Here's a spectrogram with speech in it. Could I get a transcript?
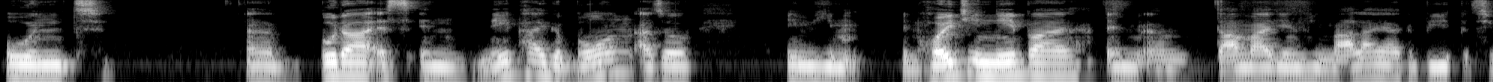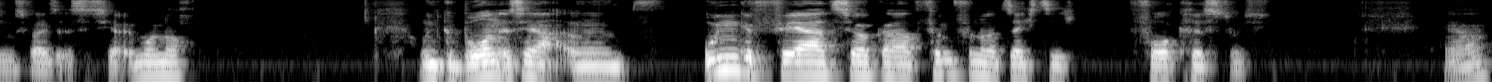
und äh, Buddha ist in Nepal geboren, also im, im heutigen Nepal, im ähm, damaligen Himalaya-Gebiet, beziehungsweise ist es ja immer noch. Und geboren ist er äh, ungefähr circa 560 vor Christus. Ja.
